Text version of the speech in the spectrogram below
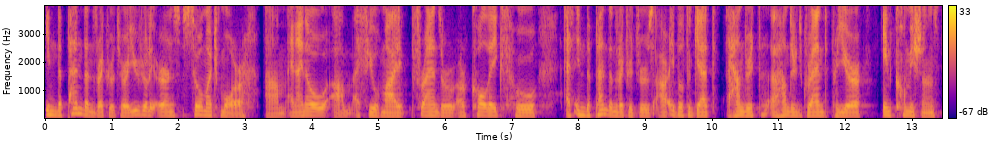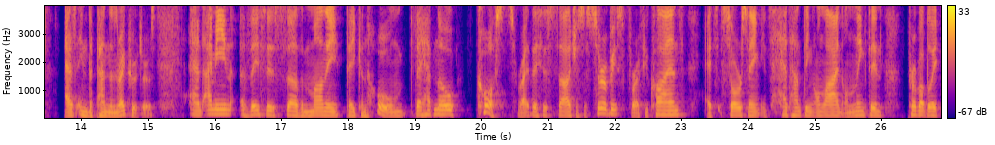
independent recruiter usually earns so much more. Um, and I know um, a few of my friends or, or, colleagues who, as independent recruiters, are able to get a hundred, a hundred grand per year in commissions as independent recruiters. And I mean, this is uh, the money taken home. They have no costs, right? This is uh, just a service for a few clients. It's sourcing, it's headhunting online on LinkedIn. Probably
